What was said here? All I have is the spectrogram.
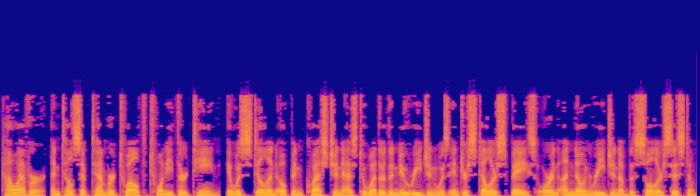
However, until September 12, 2013, it was still an open question as to whether the new region was interstellar space or an unknown region of the Solar System.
